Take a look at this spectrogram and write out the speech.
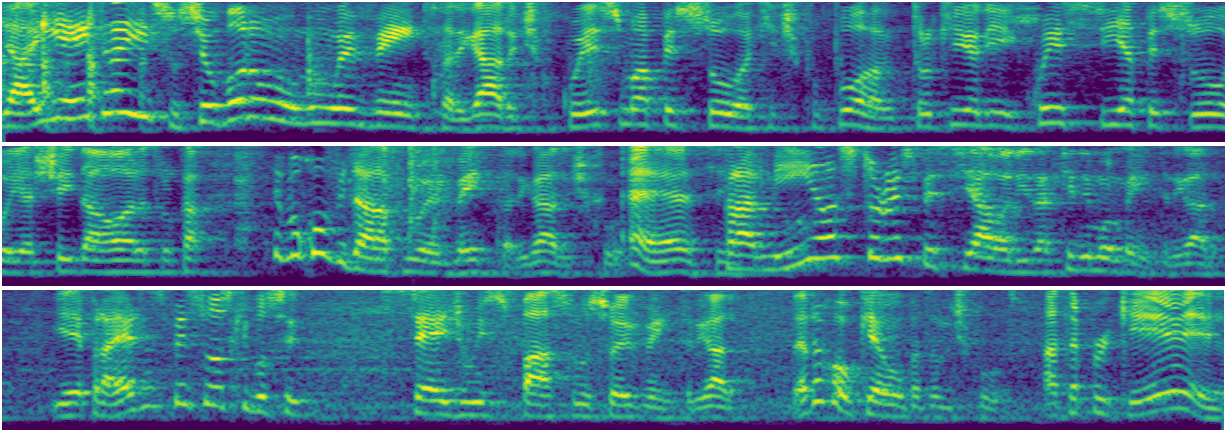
e aí entra isso. Se eu vou num, num evento, tá ligado? Tipo, conheço uma pessoa que, tipo, porra, troquei ali, conheci a pessoa e achei da hora trocar. Eu vou convidar ela pro meu evento, tá ligado? Tipo, É, sim. Pra mim, ela se tornou especial ali naquele momento, tá ligado? E é pra essas pessoas que você cede um espaço no seu evento, tá ligado? Não é pra qualquer um pra todo, tipo. Até porque.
